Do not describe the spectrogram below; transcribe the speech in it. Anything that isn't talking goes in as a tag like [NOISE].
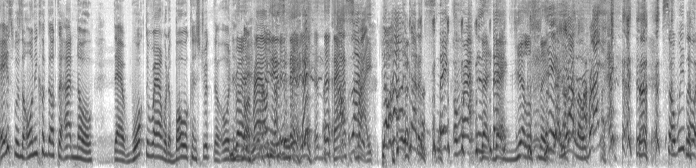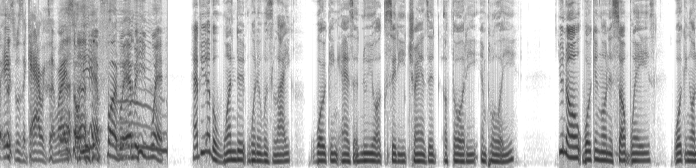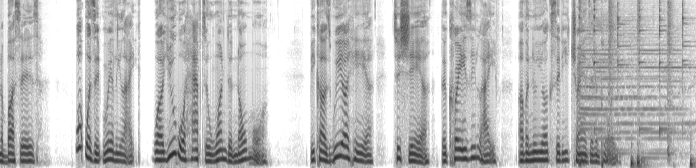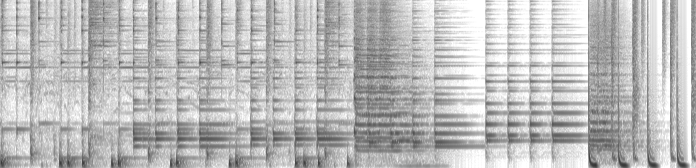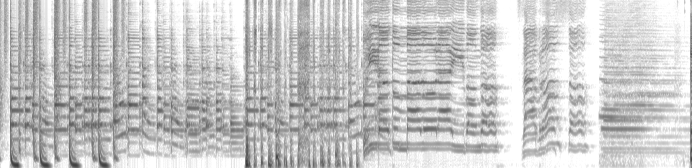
Ace was the only conductor I know that walked around with a boa constrictor on his Right. neck. Around his [LAUGHS] neck. That's Like, right. Yo, how he got a snake around his that, neck? that yellow snake. Yeah, yellow, right? [LAUGHS] So we know Ace was a character, right? So he had fun wherever he went. Have you ever wondered what it was like working as a New York City Transit Authority employee? You know, working on the subways, working on the buses. What was it really like? Well, you will have to wonder no more because we are here to share the crazy life of a New York City transit employee.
